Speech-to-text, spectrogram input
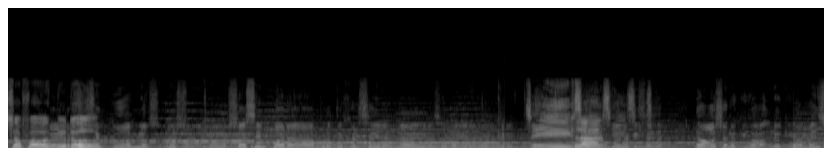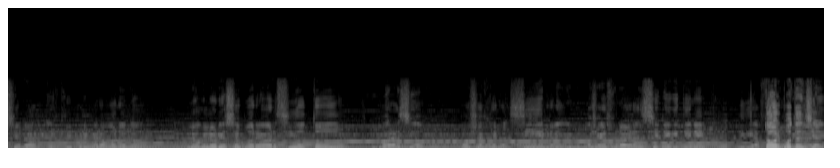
zafaban Bueno, de pero todo. Esos escudos los, los, los hacen para protegerse de las naves, de los ataques de las naves Kremlin. Sí, Claro. sí, No, sí, no sí, que sí. sea- No, yo lo que, iba, lo que iba a mencionar es que primero, bueno, lo, lo glorioso podría haber sido todo. Y podría haber sido Voyager así. Voyager es una gran serie que tiene ideas Todo el potencial,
